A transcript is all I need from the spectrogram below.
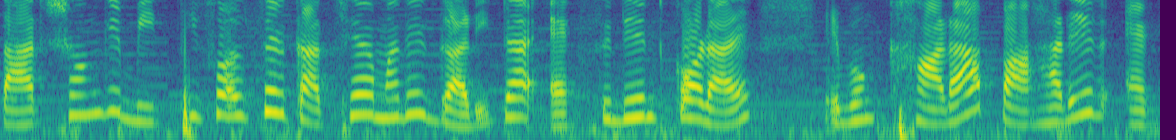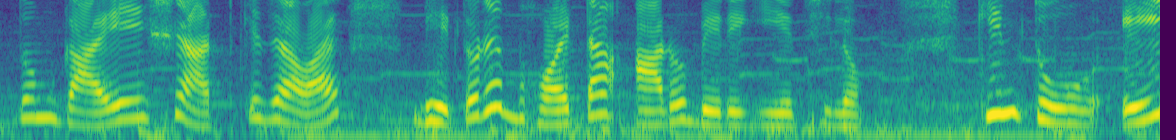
তার সঙ্গে বৃদ্ধি ফলসের কাছে আমাদের গাড়িটা অ্যাক্সিডেন্ট করায় এবং খাড়া পাহাড়ের একদম গায়ে এসে আটকে যাওয়ায় ভেতরে ভয়টা আরও বেড়ে গিয়েছিল। কিন্তু এই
